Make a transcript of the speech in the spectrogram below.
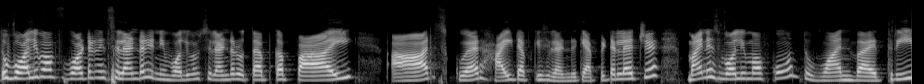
तो volume of water in cylinder यानी वॉल्यूम ऑफ़ सिलेंडर होता है आपका पाई आर स्क्वायर हाइट आपकी सिलेंडर कैपिटल एच है माइनस वॉल्यूम ऑफ़ कौन तो one by three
